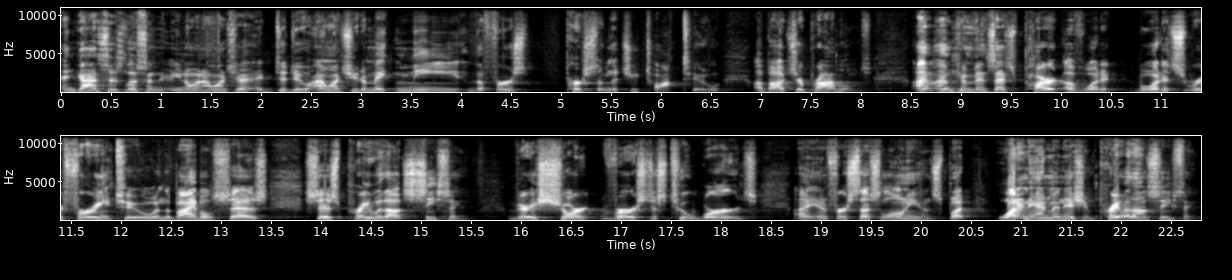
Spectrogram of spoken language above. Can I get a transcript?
And God says, Listen, you know what I want you to do? I want you to make me the first person that you talk to about your problems. I'm, I'm convinced that's part of what, it, what it's referring to when the Bible says, says, pray without ceasing. Very short verse, just two words uh, in First Thessalonians, but what an admonition. Pray without ceasing.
